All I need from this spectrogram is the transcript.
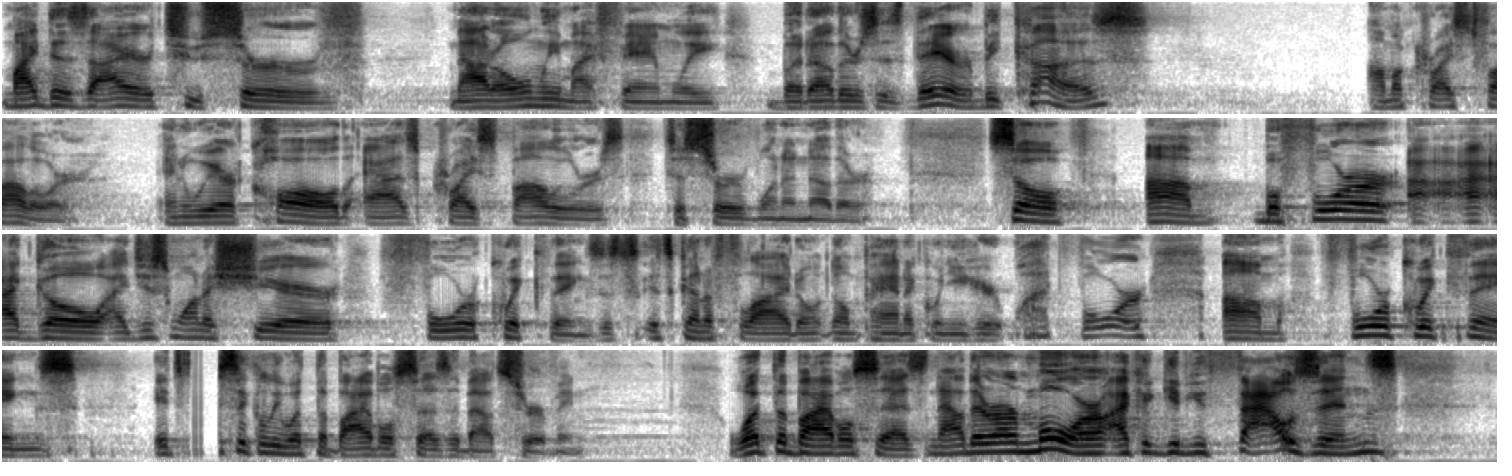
my desire to serve not only my family, but others is there because I'm a Christ follower, and we are called as Christ followers to serve one another. So, um, before I, I, go, I just want to share four quick things. It's, it's going to fly. Don't don't panic when you hear what four. Um, four quick things. It's basically what the Bible says about serving. What the Bible says. Now there are more. I could give you thousands.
